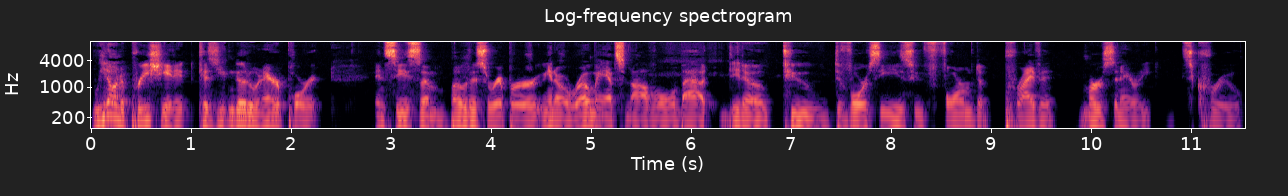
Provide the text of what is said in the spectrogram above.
we don't appreciate it because you can go to an airport and see some bodice ripper, you know, romance novel about you know two divorcees who formed a private mercenary crew,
